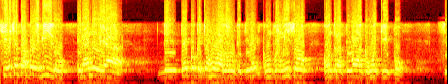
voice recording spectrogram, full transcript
si eso está prohibido en la NBA, de a un jugador que tiene compromiso contractual con un equipo, si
